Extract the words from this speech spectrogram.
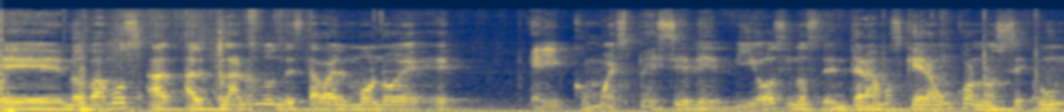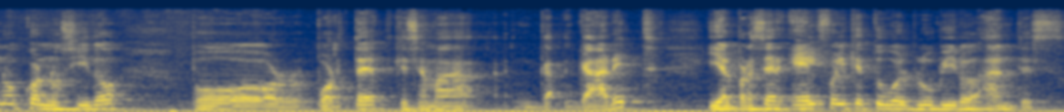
eh, nos vamos al, al plano donde estaba el mono, eh, eh, el como especie de dios, y nos enteramos que era un conoce- uno conocido por, por Ted que se llama Ga- Garrett. Y al parecer él fue el que tuvo el Blue Beetle antes.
